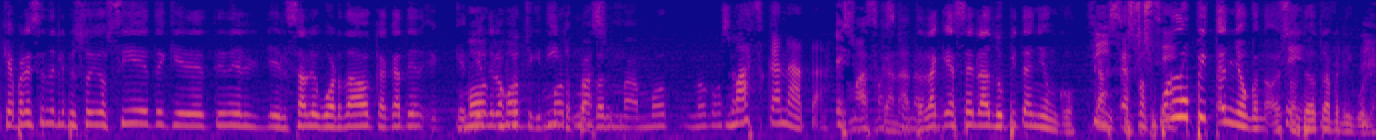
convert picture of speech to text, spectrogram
que aparece en el episodio 7, que tiene el, el sable guardado, que acá tiene, que Mod- tiene los ojos mod- chiquititos. mod- más- ma- mod- ¿no? ¿Cómo se llama? Más canata. es más más canata, canata. la que hace la Lupita Nyong'o. Sí, Eso es sí. por Lupita Nyong'o. No, eso Sí. es de otra película.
